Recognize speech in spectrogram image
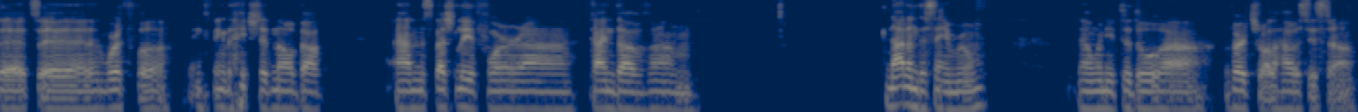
uh, it's a worthwhile thing that you should know about, and especially if we're uh, kind of um, not in the same room, then we need to do uh, virtual house Israel.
